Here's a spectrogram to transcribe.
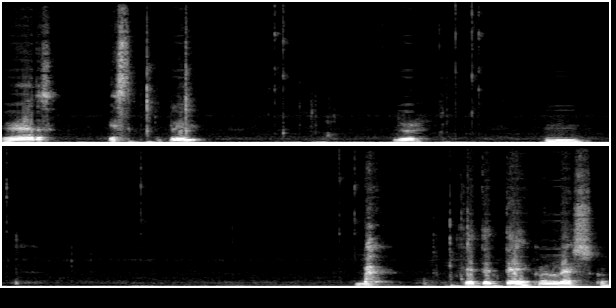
Eee, dos... Jest, podpaliłem. Dur. Mm. Te, te, koleżko.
